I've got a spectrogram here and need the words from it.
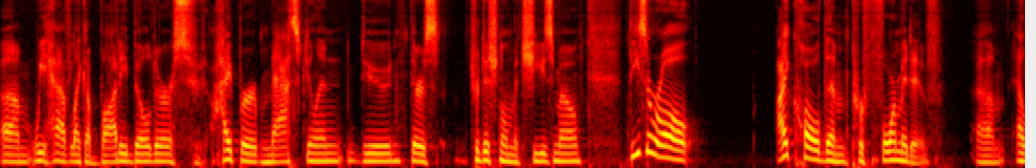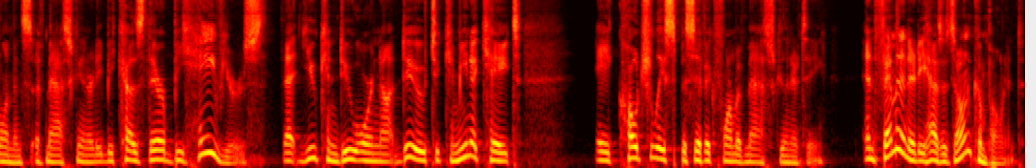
Um, we have like a bodybuilder hyper masculine dude. There's traditional machismo. These are all I call them performative um, elements of masculinity because they're behaviors that you can do or not do to communicate a culturally specific form of masculinity. And femininity has its own component.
